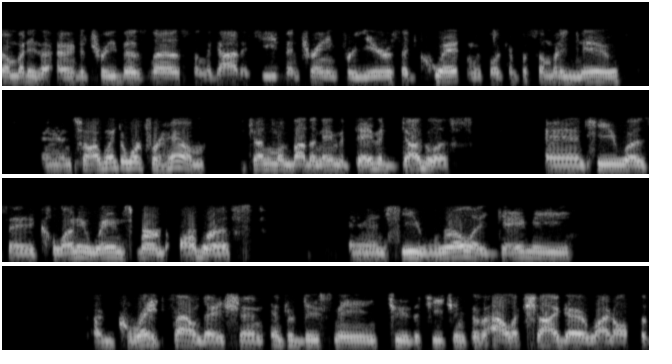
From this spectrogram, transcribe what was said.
somebody that owned a tree business, and the guy that he'd been training for years had quit and was looking for somebody new. And so I went to work for him, a gentleman by the name of David Douglas, and he was a Colonial Williamsburg arborist, and he really gave me a great foundation, introduced me to the teachings of Alex Shigo right off the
